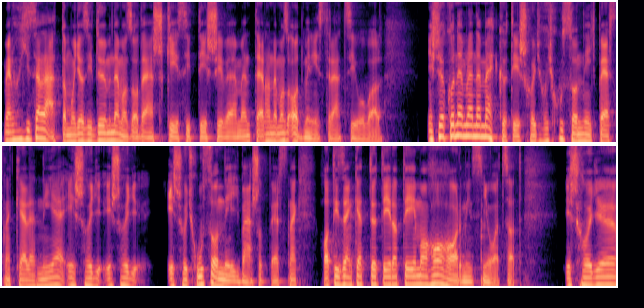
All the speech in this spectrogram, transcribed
mert hiszen láttam, hogy az időm nem az adás készítésével ment el, hanem az adminisztrációval. És akkor nem lenne megkötés, hogy, hogy 24 percnek kell lennie, és hogy, és, hogy, és hogy 24 másodpercnek, ha 12-t ér a téma, ha 38-at. És hogy,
